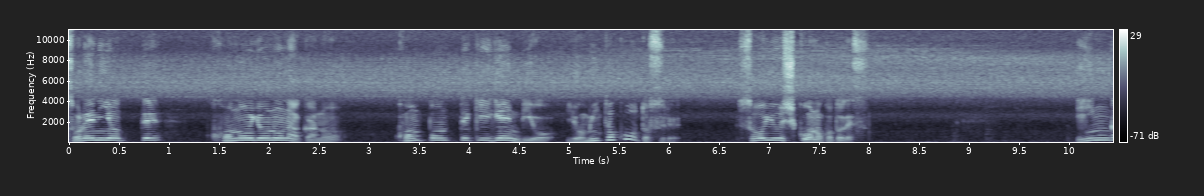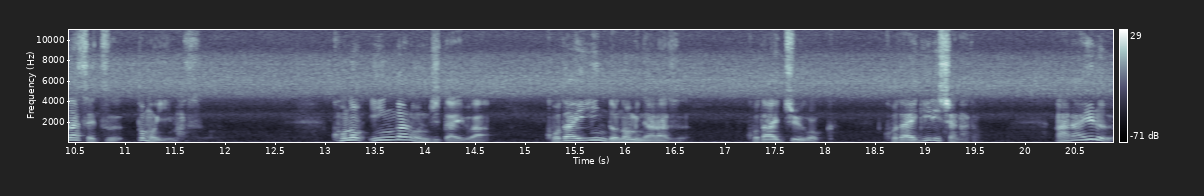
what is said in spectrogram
それによってこの世の中の根本的原理を読み解こうとするそういう思考のことです因果説とも言いますこの因果論自体は古代インドのみならず古代中国古代ギリシャなどあらゆる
